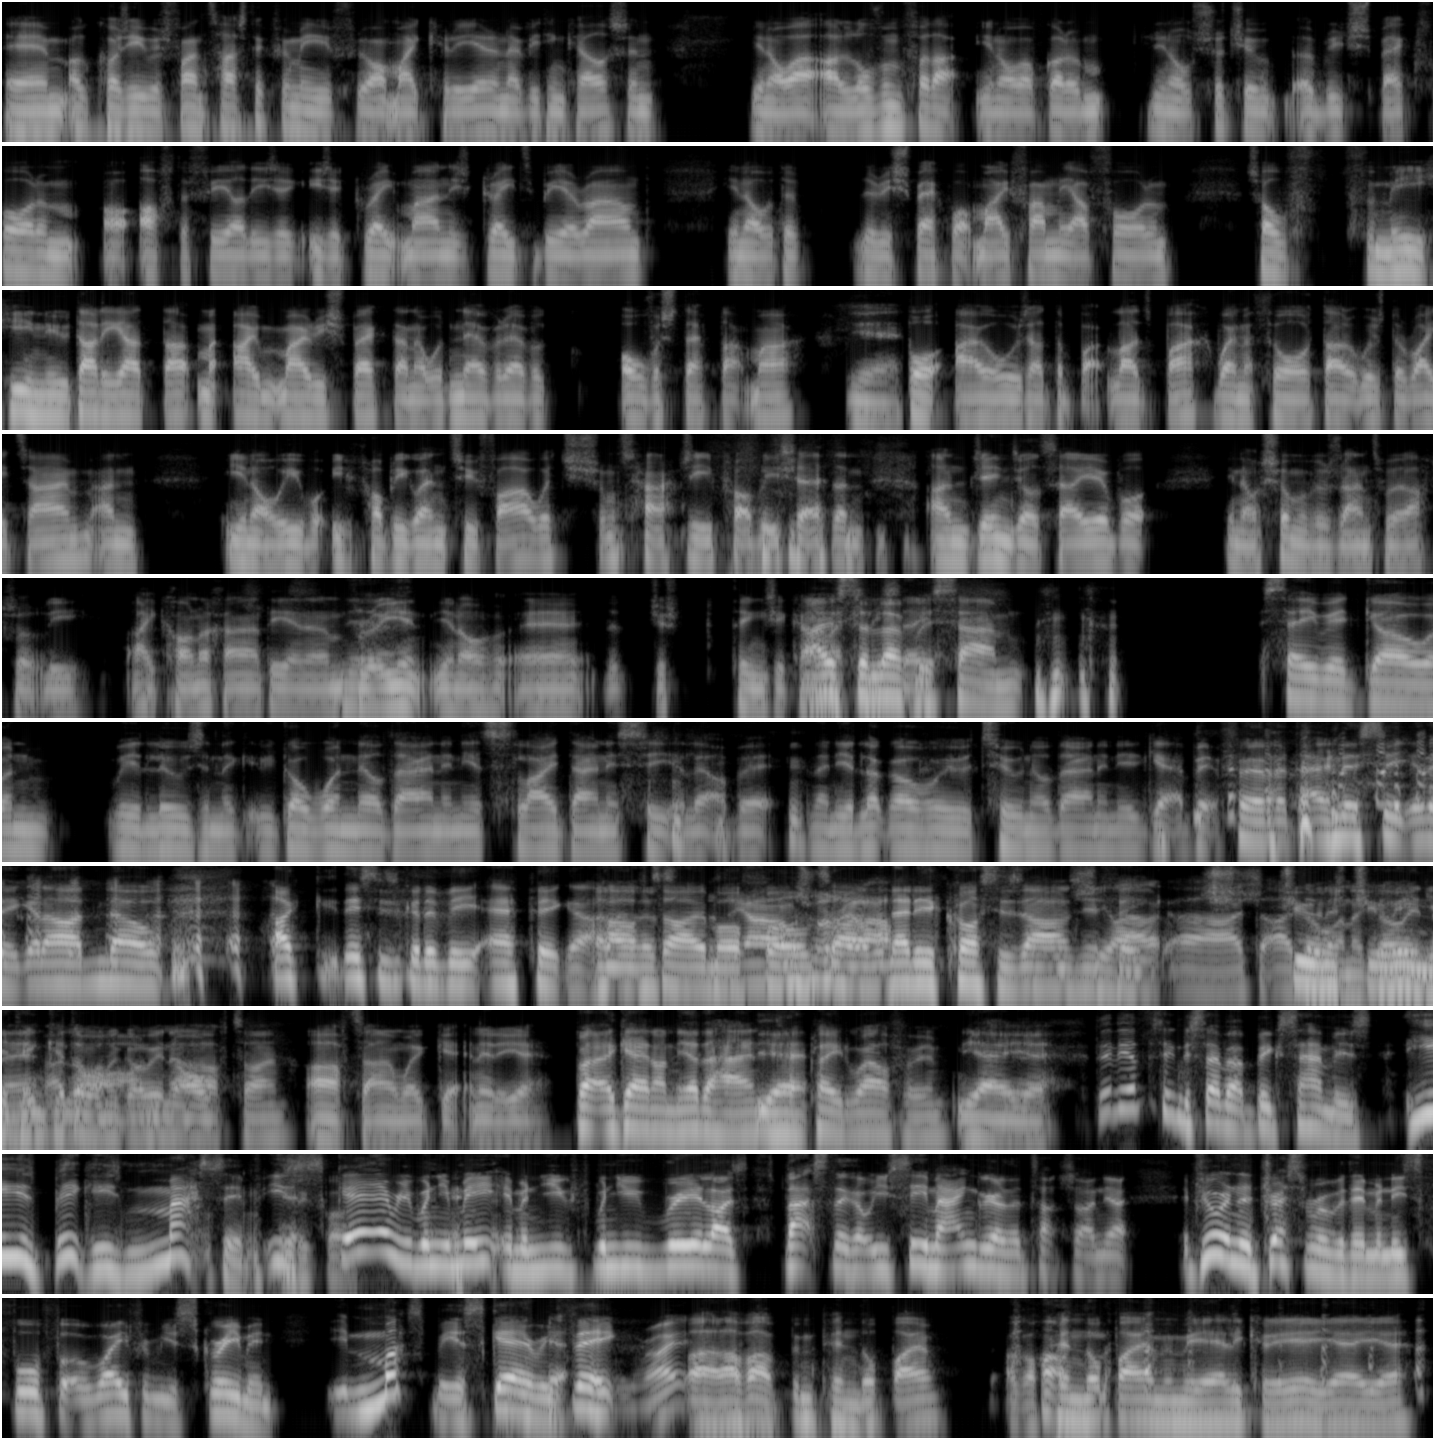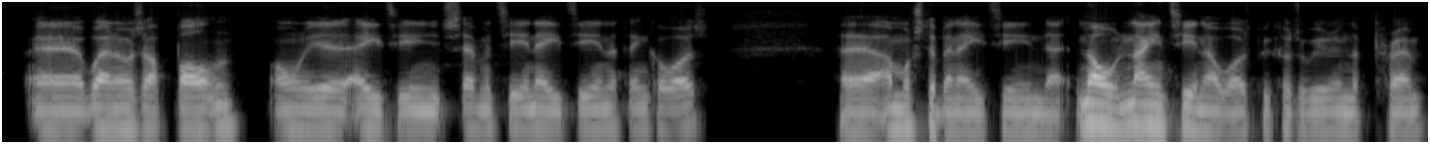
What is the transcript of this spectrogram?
um, because he was fantastic for me throughout my career and everything else. And you know, I, I love him for that. You know, I've got a you know such a, a respect for him off the field. He's a he's a great man. He's great to be around. You know, the the respect what my family have for him. So for me, he knew that he had that my, my respect, and I would never ever overstep that mark. Yeah. But I always had the lads back when I thought that it was the right time, and you know he he probably went too far, which sometimes he probably said, and and Ginger will tell you, but you know some of his rants were absolutely iconic, aren't they? And um, Yeah. brilliant, you know, uh, just things you can't. I used to love say. with Sam. say we'd go and we'd lose and we'd go 1 0 down and he'd slide down his seat a little bit. And then you'd look over, we were 2 0 down and he'd get a bit further down his seat. You're thinking, oh no, I, this is going to be epic at And half time or full time. And then he'd cross his arms and you You're think, like, oh, I, I don't want to go tune, in you're there. I don't want to oh, go in at oh, no. half time. half time. We're getting it here. But again, on the other hand, Yeah. it played well for him. Yeah, yeah. The the other thing to say about Big Sam is he is big. He's massive. He's Yeah, scary when you meet him and you when you realise that's the guy. You see him angry on the touchline. Yeah, if you're in the dressing room with him and he's four foot away from you screaming, it must be a scary Yeah. thing, right? Well, I've, I've been pinned up by him. I got Oh, pinned up by him in my early career. Yeah, yeah. Uh, when I was at Bolton, only at 18, 17, 18, I think I was. Uh, I must have been 18 then. No, 19 I was because we were in the Prem.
